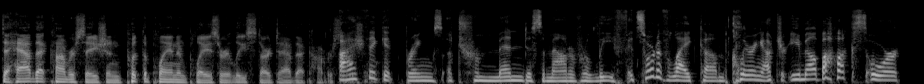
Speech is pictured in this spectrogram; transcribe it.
to have that conversation, put the plan in place, or at least start to have that conversation. I think it brings a tremendous amount of relief. It's sort of like um, clearing out your email box or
